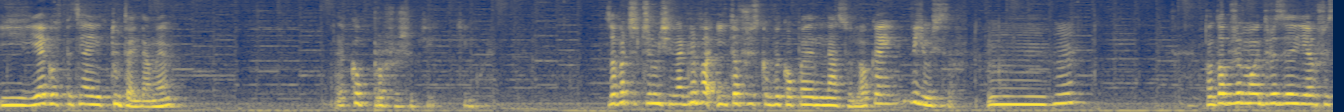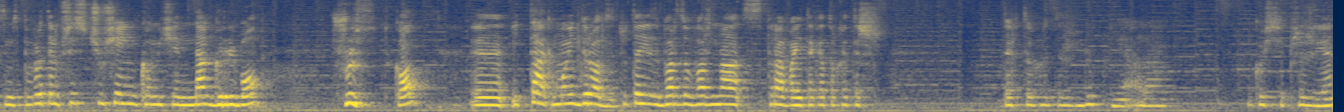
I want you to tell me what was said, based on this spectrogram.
I jego specjalnie tutaj damy. Tylko proszę szybciej. Dziękuję. Zobaczę, czy mi się nagrywa i to wszystko wykopę na sól, ok? Widzimy się zawsze. Mhm. No dobrze, moi drodzy, ja już jestem z powrotem. Wszystciusieńko mi się nagrywa. Wszystko. Yy, I tak, moi drodzy, tutaj jest bardzo ważna sprawa i taka trochę też... Tak trochę też dupnie, ale jakoś się przeżyje.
